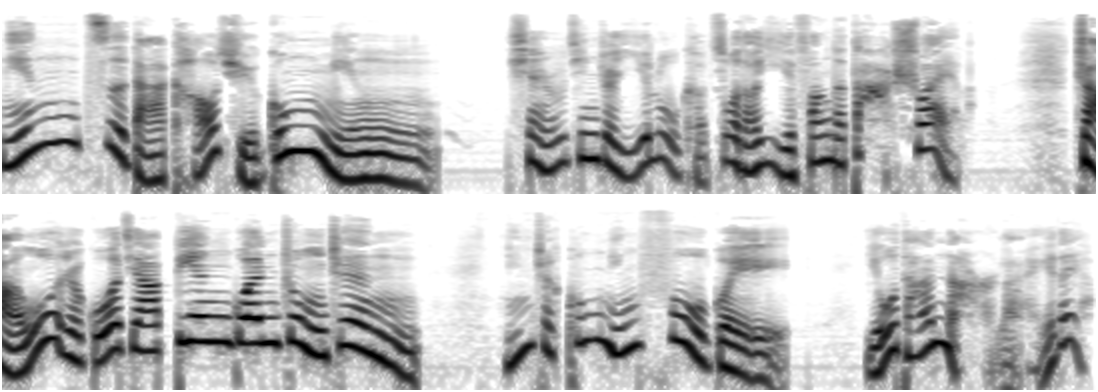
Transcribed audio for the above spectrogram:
您自打考取功名，现如今这一路可做到一方的大帅了，掌握着国家边关重镇，您这功名富贵，由打哪儿来的呀？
